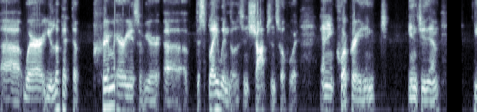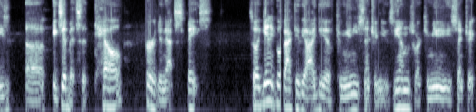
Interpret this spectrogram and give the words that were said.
uh, where you look at the prim areas of your uh, display windows and shops and so forth, and incorporating into them these uh, exhibits that tell heard in that space. So again, it goes back to the idea of community-centric museums or community-centric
